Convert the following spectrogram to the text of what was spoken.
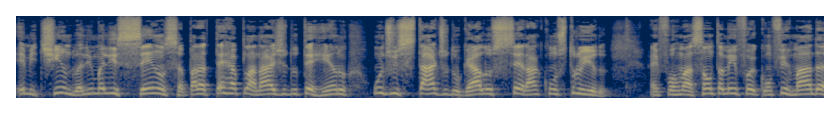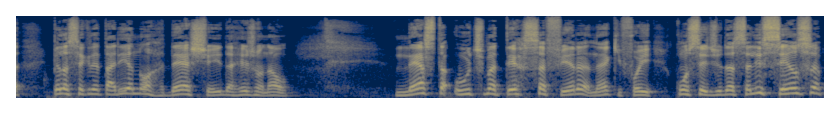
emitindo ali uma licença para a terraplanagem do terreno onde o estádio do Galo será construído. A informação também foi confirmada pela Secretaria Nordeste da regional. Nesta última terça-feira, né, que foi concedida essa licença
